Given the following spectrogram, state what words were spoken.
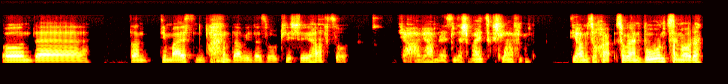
und äh, dann die meisten waren da wieder so klischeehaft so, ja, wir haben jetzt in der Schweiz geschlafen und die haben sogar, sogar ein Wohnzimmer oder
